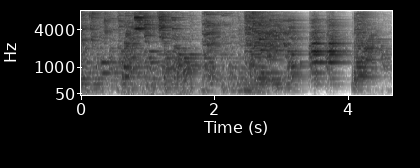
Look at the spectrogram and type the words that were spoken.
Música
